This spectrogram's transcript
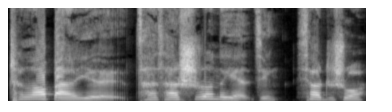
陈老板也擦擦湿润的眼睛，笑着说：“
